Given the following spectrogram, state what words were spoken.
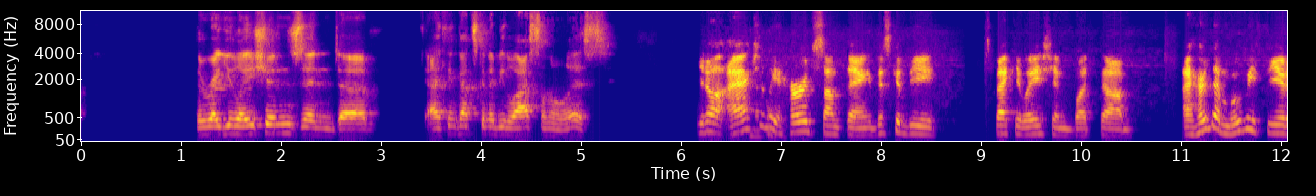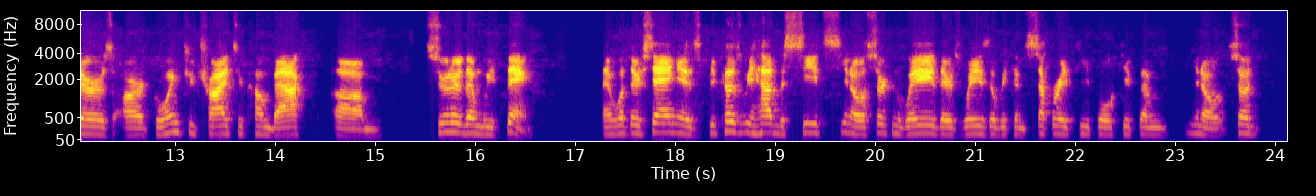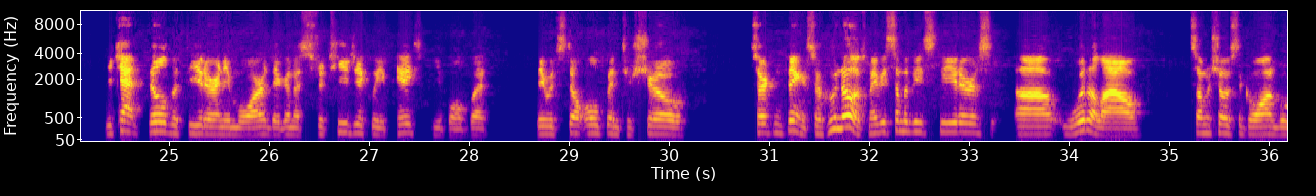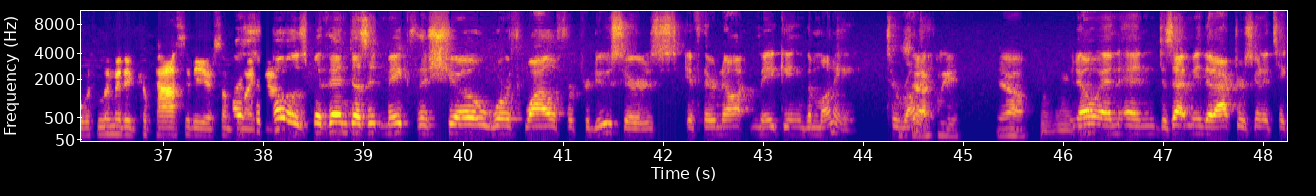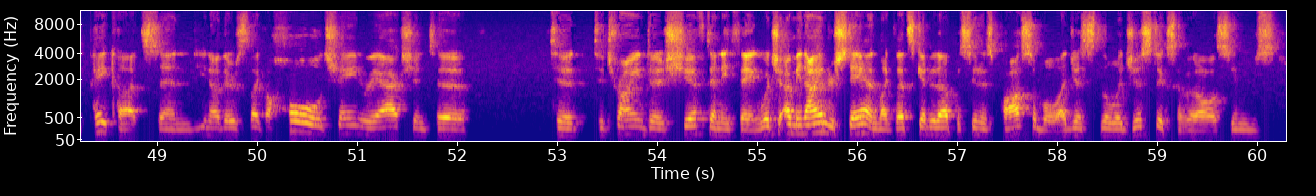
the regulations, and uh, I think that's going to be last on the list. You know, I actually heard something. This could be speculation, but um, I heard that movie theaters are going to try to come back um, sooner than we think. And what they're saying is because we have the seats, you know, a certain way, there's ways that we can separate people, keep them, you know, so you can't fill the theater anymore. They're going to strategically pace people, but they would still open to show certain things. So who knows? Maybe some of these theaters uh, would allow some shows to go on, but with limited capacity or something I like that. suppose, but then does it make the show worthwhile for producers if they're not making the money to run it? Exactly. Yeah. Mhm. you know and and does that mean that actors going to take pay cuts and you know there's like a whole chain reaction to to to trying to shift anything which i mean i understand like let's get it up as soon as possible i just the logistics of it all seems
